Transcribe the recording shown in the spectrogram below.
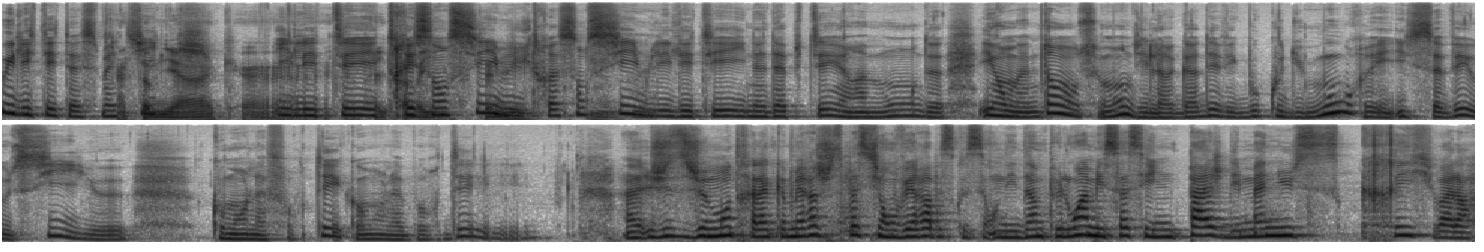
Oui, il était asthmatique. Insomniaque. il était très sensible, ultra sensible. Il était inadapté à un monde. Et en même temps, ce monde, il l'a regardé avec beaucoup d'humour et il savait aussi comment l'affronter, comment l'aborder. Euh, juste, je montre à la caméra, je ne sais pas si on verra parce que est, est d'un peu loin, mais ça, c'est une page des manuscrits, voilà,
